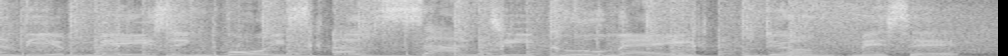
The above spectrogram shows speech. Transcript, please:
And the amazing voice of Santi Coolmade. Don't miss it.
